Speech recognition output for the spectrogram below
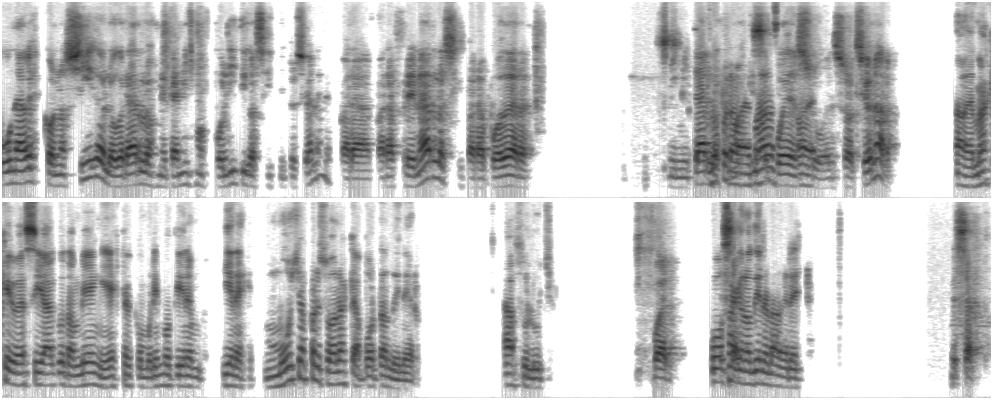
una vez conocido, lograr los mecanismos políticos e institucionales para, frenarlos y para poder limitarlos pero además, se puede en su accionar. Además que yo decía algo también, y es que el comunismo tiene, tiene muchas personas que aportan dinero a su lucha. Bueno. Cosa que no tiene la derecha. Exacto.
